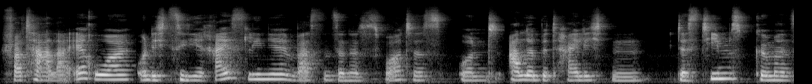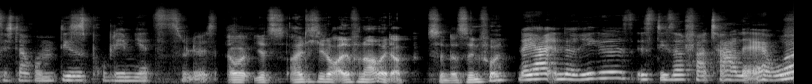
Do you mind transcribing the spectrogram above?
fataler Error und ich ziehe die Reißlinie im wahrsten Sinne des Wortes und alle Beteiligten des Teams kümmern sich darum, dieses Problem jetzt zu lösen. Aber jetzt halte ich die doch alle von der Arbeit ab. Ist denn das sinnvoll? Naja, in der Regel ist dieser fatale Error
